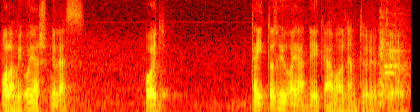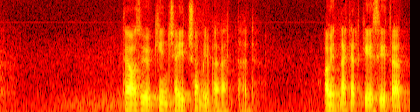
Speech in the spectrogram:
valami olyasmi lesz, hogy te itt az ő ajándékával nem törődtél. Te az ő kincseit semmibe vetted. Amit neked készített,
